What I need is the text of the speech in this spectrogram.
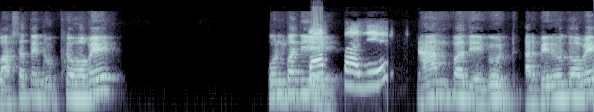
বাসাতে ঢুকতে হবে কোন পা দিয়ে? ডান পা দিয়ে। গুড। আর বের হতে হবে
